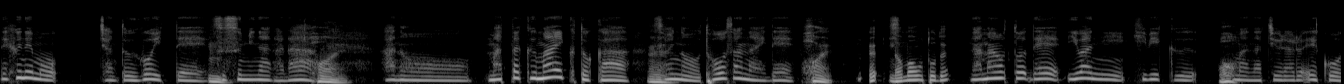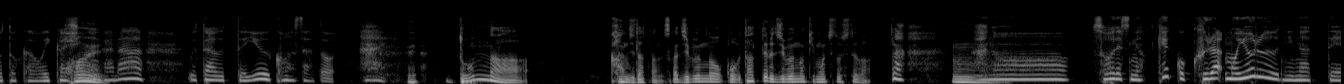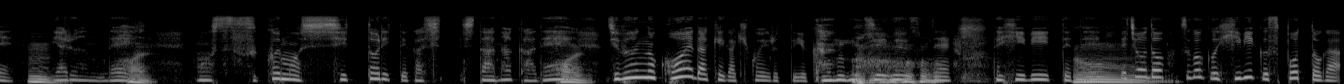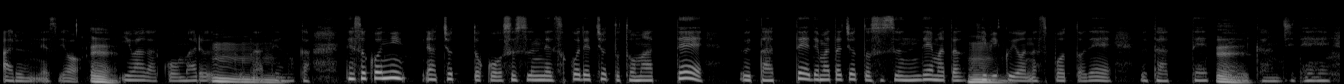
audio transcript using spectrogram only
で船もちゃんと動いてうん。進みながら、え、はい。あのー全くマイクとか、ええ。そういうのを通さないではい。え生音で？生音で岩に響くあ。まあ、ナチュラルエコーとかを生かしながら歌うっていうコンサート、はい、どんな感じだったんですか？自分のこう歌ってる自分の気持ちとしては。あうん、あのーそうですね。結構暗もう夜になってうん。やるんで、はいもうすっごいもうしっとりっていうかしした中で、はい。自分の声だけが聞こえるっていう感じですね。で響いててうん。でちょうどすごく響くスポットがあるんですよ。ええ。岩がこう丸くなってるのか。でそこにあちょっとこう進んでそこでちょっと止まって歌ってでまたちょっと進んでまた響くようなスポットで歌ってっていう感じで、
